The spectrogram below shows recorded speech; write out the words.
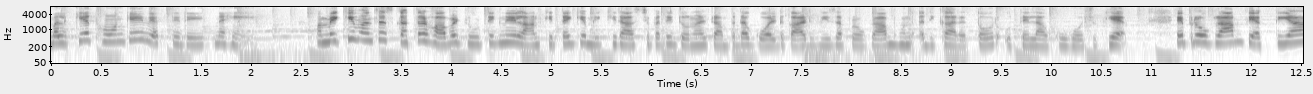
ਮਲਕੀਅਤ ਹੋਣਗੇ, ਵਿਅਕਤੀ ਦੀ ਨਹੀਂ। ਅਮਰੀਕੀ ਵੰਸ਼ਜ ਸਕੱਤਰ ਹਾਵਰਡ ਲੂਟਿੰਗ ਨੇ ਐਲਾਨ ਕੀਤਾ ਕਿ ਅਮਰੀਕੀ ਰਾਸ਼ਟਰਪਤੀ ਡੋਨਾਲਡ ਟਰੰਪ ਦਾ 골ਡ ਕਾਰਡ, ਵੀਜ਼ਾ ਪ੍ਰੋਗਰਾਮ ਹੁਣ ਅਧਿਕਾਰਤ ਤੌਰ ਉੱਤੇ ਲਾਗੂ ਹੋ ਚੁੱਕਿਆ ਹੈ। ਇਹ ਪ੍ਰੋਗਰਾਮ ਵਿਅਕਤੀਆਂ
